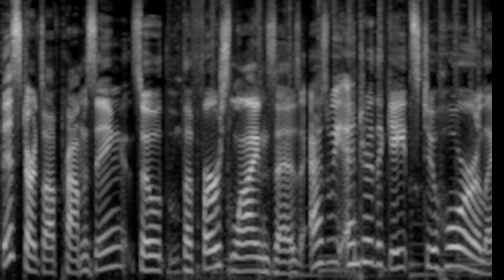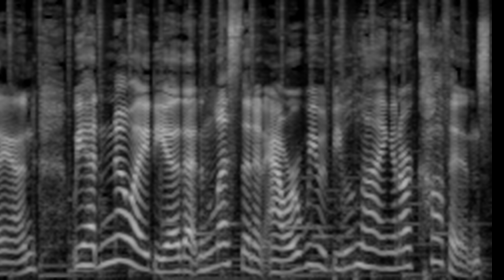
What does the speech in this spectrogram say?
This starts off promising. So the first line says As we enter the gates to Horrorland, we had no idea that in less than an hour we would be lying in our coffins.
